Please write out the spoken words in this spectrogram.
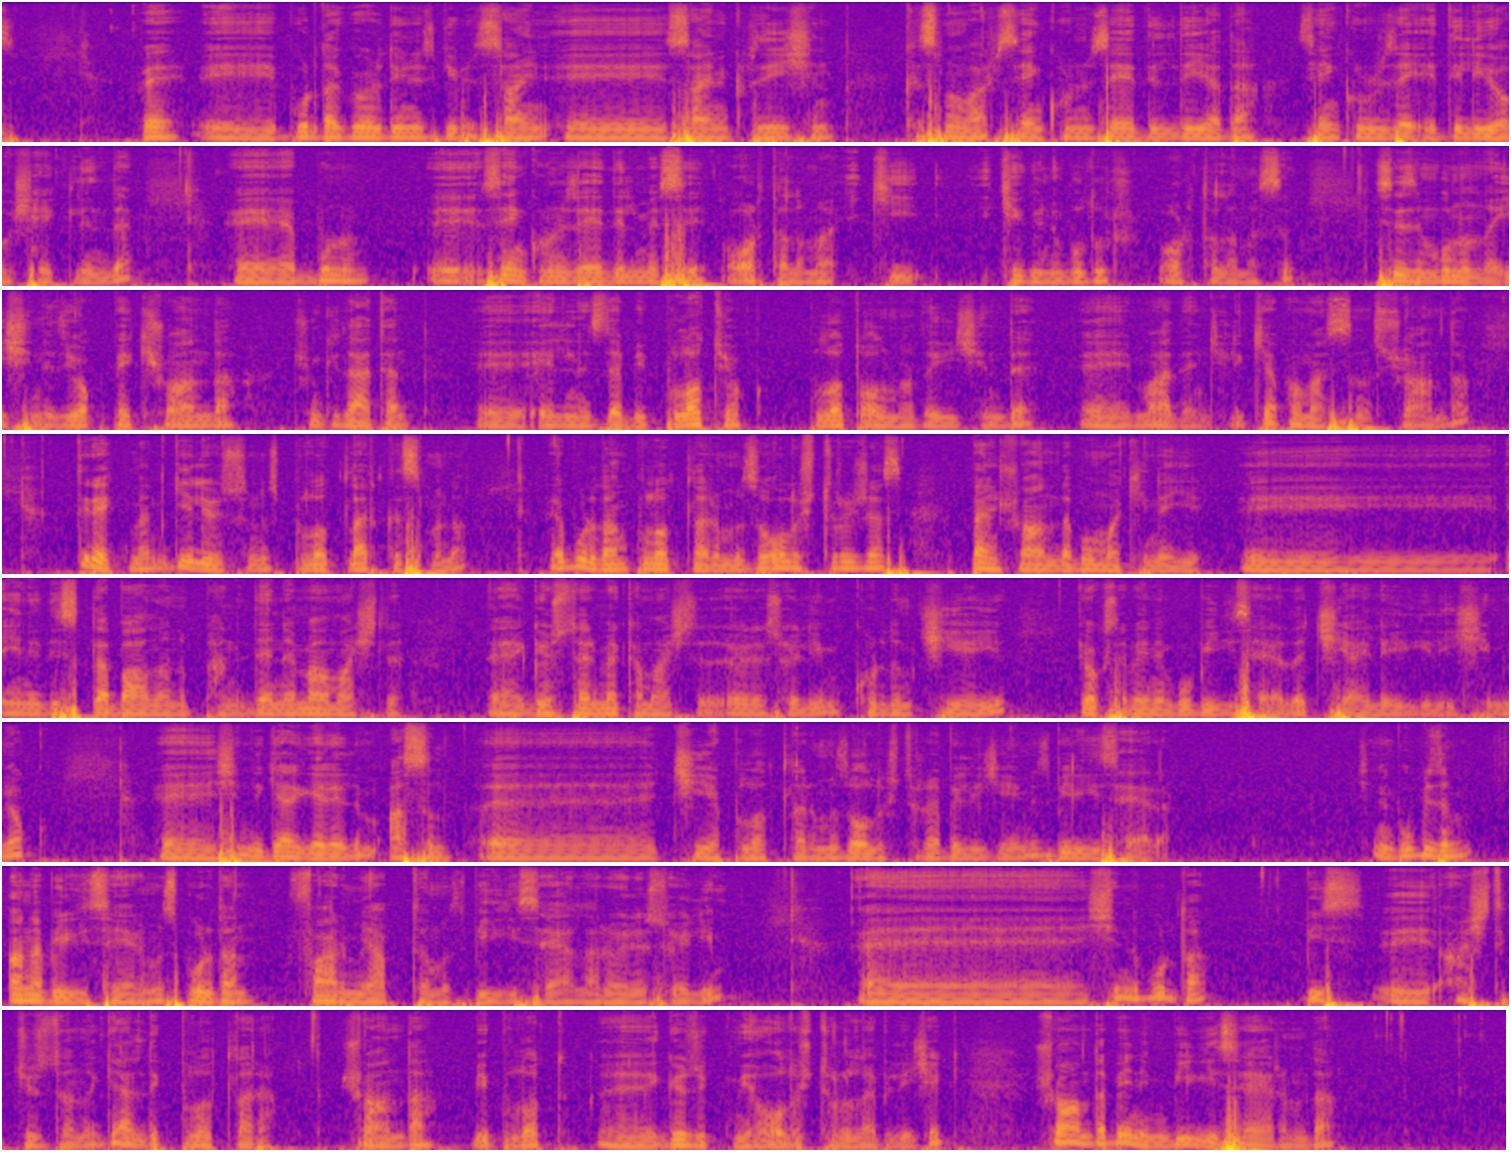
Ve e, burada gördüğünüz gibi sign, e, synchronization kısmı var. Senkronize edildi ya da senkronize ediliyor şeklinde. E, bunun e, senkronize edilmesi ortalama 2 2 günü bulur ortalaması. Sizin bununla işiniz yok pek şu anda. Çünkü zaten e, elinizde bir plot yok. Plot olmadığı için de e, madencilik yapamazsınız şu anda. Direktmen geliyorsunuz plotlar kısmına ve buradan plotlarımızı oluşturacağız. Ben şu anda bu makineyi e, yeni diskle bağlanıp hani deneme amaçlı e, göstermek amaçlı öyle söyleyeyim kurdum Chia'yı. Yoksa benim bu bilgisayarda Chia ile ilgili işim yok. E, şimdi gel gelelim asıl e, Chia plotlarımızı oluşturabileceğimiz bilgisayara. Şimdi bu bizim ana bilgisayarımız. Buradan farm yaptığımız bilgisayarlar öyle söyleyeyim. Ee, şimdi burada biz e, açtık cüzdanı geldik plotlara. Şu anda bir plot e, gözükmüyor oluşturulabilecek. Şu anda benim bilgisayarımda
